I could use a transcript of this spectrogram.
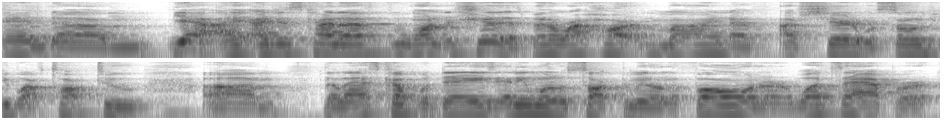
and um, yeah, I, I just kind of wanted to share this. It's been on my heart and mind. I've, I've shared it with so many people I've talked to um, the last couple days. Anyone who's talked to me on the phone or WhatsApp or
